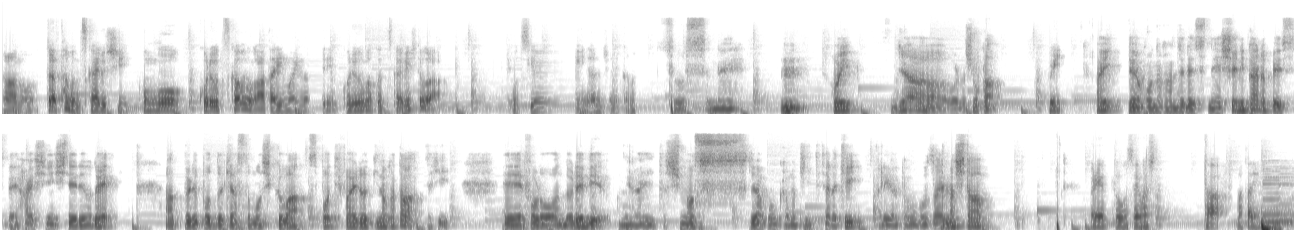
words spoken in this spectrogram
あの多分使えるし、今後これを使うのが当たり前になって、これをうまく使える人がこう強いになるんじゃないかな。そうっすね。うん。ほい。じゃあ、終わりましょうか。はい。はい。では、こんな感じでですね、週2回のペースで配信しているので、Apple Podcast もしくは Spotify でお聞きの方は、ぜひ、えーフォローレビューお願いいたします。では、今回も聞いていただき、ありがとうございました。ありがとうございました。またね。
